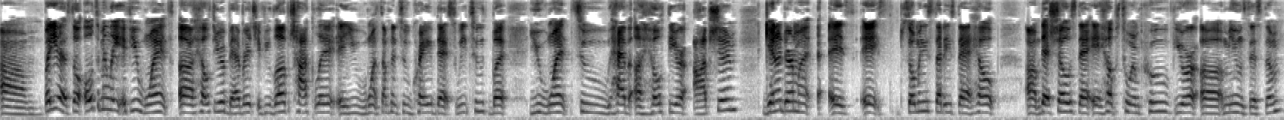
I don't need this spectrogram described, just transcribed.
Um, but yeah, so ultimately, if you want a healthier beverage, if you love chocolate and you want something to crave that sweet tooth, but you want to have a healthier option, Ganoderma is it's so many studies that help um, that shows that it helps to improve your uh, immune system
